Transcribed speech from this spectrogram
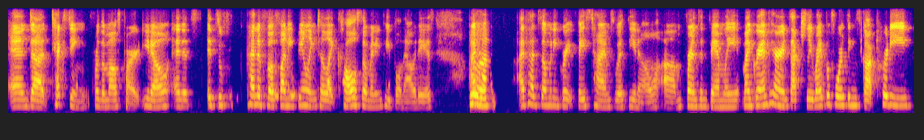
and uh, texting for the most part. You know, and it's it's kind of a funny feeling to like call so many people nowadays. i have I've had so many great FaceTimes with, you know, um, friends and family. My grandparents actually, right before things got pretty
